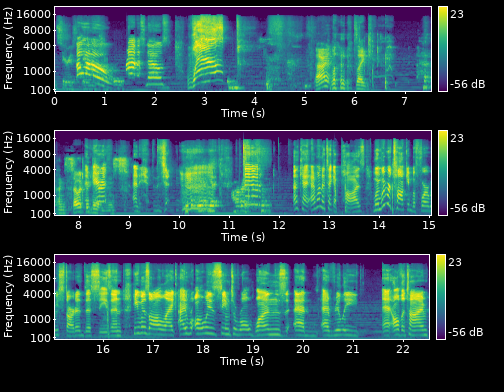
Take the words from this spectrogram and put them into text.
in serious Oh! danger. Ravvas knows. Well, All right, it's like And so it And here I- begins. and Yeah, yeah, all right. Dude. Okay, I want to take a pause. When we were talking before we started this season, he was all like, "I always seem to roll ones at at really at all the time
